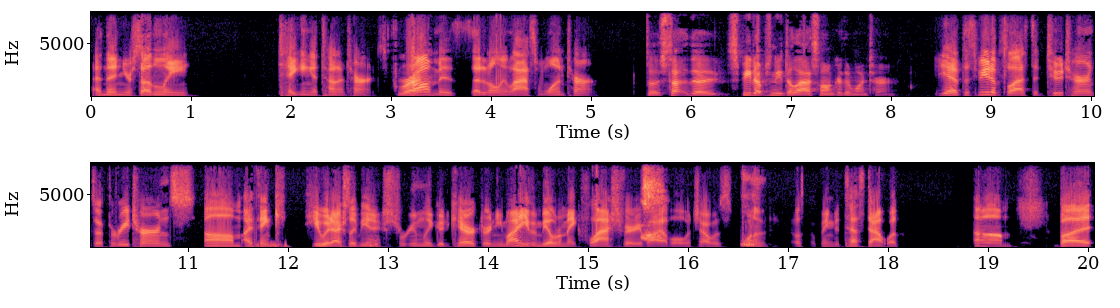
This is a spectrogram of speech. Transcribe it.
and then you're suddenly taking a ton of turns. Right. Problem is that it only lasts one turn. So the speed ups need to last longer than one turn. Yeah, if the speed ups lasted two turns or three turns, um, I think he would actually be an extremely good character, and you might even be able to make Flash very viable, which I was one of the things I was hoping to test out with. Um, but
